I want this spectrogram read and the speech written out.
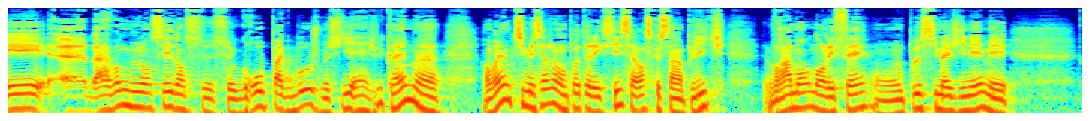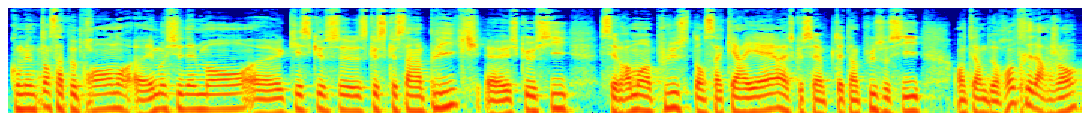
Et euh, bah, avant de me lancer dans ce, ce gros paquebot, je me suis dit, eh, je vais quand même euh, envoyer un petit message à mon pote Alexis, savoir ce que ça implique vraiment dans les faits. On peut s'imaginer, mais combien de temps ça peut prendre euh, émotionnellement Qu'est-ce que ce, ce, que ce que ça implique Est-ce que aussi c'est vraiment un plus dans sa carrière Est-ce que c'est peut-être un plus aussi en termes de rentrée d'argent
